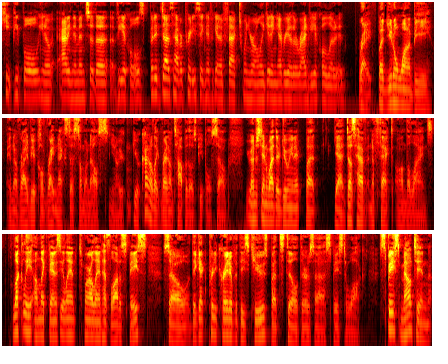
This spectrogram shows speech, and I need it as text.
keep people, you know, adding them into the vehicles, but it does have a pretty significant effect when you're only getting every other ride vehicle loaded. Right, but you don't want to be in a ride vehicle right next to someone else. You know, you're you're kind of like right on top of those people. So you understand why they're doing it, but yeah, it does have an effect on the lines. Luckily, unlike Fantasyland, Tomorrowland has a lot of space, so they get pretty creative with these queues, but still there's uh, space to walk. Space Mountain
